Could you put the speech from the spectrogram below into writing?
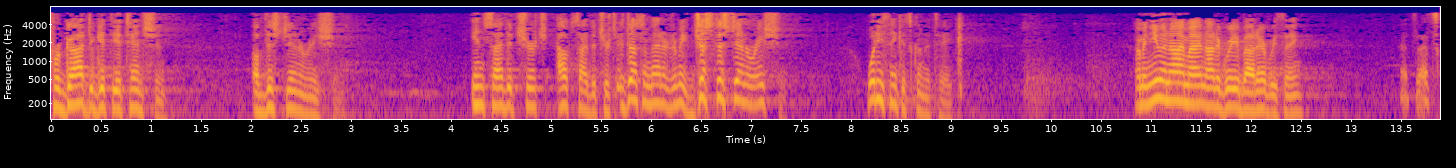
for God to get the attention of this generation. inside the church, outside the church. It doesn't matter to me. Just this generation. What do you think it's going to take? I mean, you and I might not agree about everything. That's, that's,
